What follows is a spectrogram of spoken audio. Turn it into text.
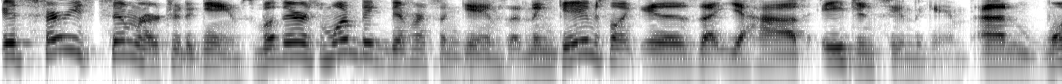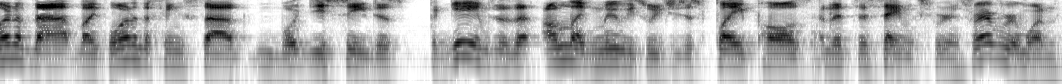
It's very similar to the games, but there's one big difference in games. And in games like is that you have agency in the game. And one of that, like one of the things that what you see just the games is that unlike movies which you just play, pause, and it's the same experience for everyone,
